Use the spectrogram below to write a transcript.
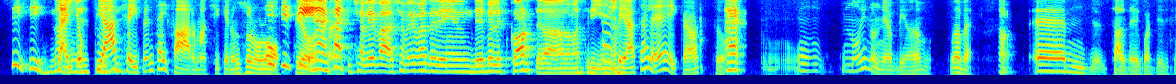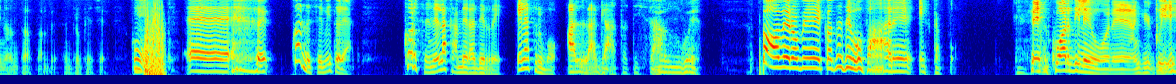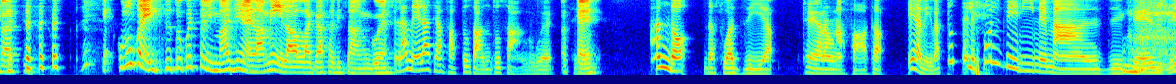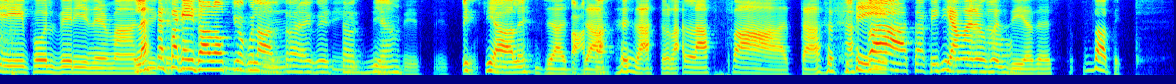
Sì, sì. no, cioè, gli sì, oppiacei, pensa ai farmaci che non sono Sì, l'oppio. sì, sì, no, cioè. infatti c'aveva, c'aveva delle, delle belle scorte la, la matrigna. Eh, beata lei, cazzo. Eh, Mm, Noi non ne abbiamo. Vabbè. no. Ehm, salve, guardia di finanza, salve, sempre un piacere. Comunque, eh, quando il servitore corse nella camera del re e la trovò allagata di sangue. Povero me, cosa devo fare? E scappò. Sei il cuor di leone, anche qui. infatti. Comunque in tutto questo l'immagine è la mela allagata di sangue. La mela che ha fatto tanto sangue. Ok. Sì. Andò da sua zia, che era una fata, e aveva tutte le polverine magiche. Sì, polverine La magiche. stessa che dà l'oppio a Mm, quell'altra è questa sì, zia. Sì, sì. Speziale. Già, Fata. già, esatto, la, la fata. La Sì, fata, si la chiamano chiamano. così adesso. Vabbè.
